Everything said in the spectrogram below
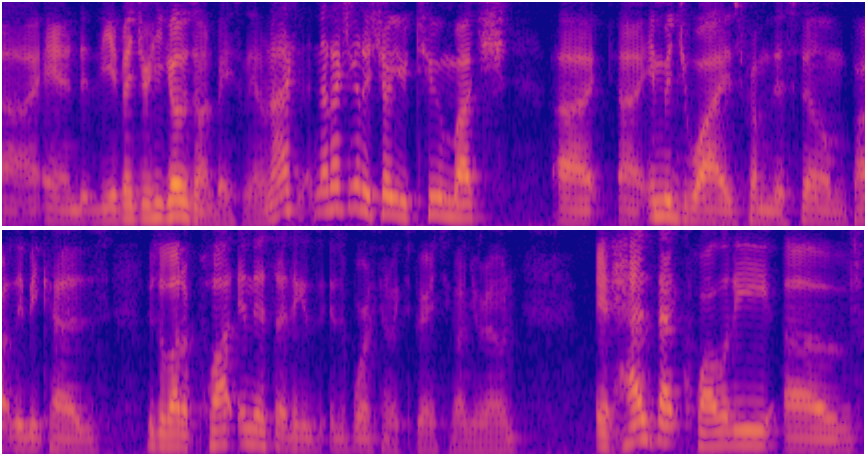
uh, and the adventure he goes on. Basically, I'm not not actually going to show you too much uh, uh, image-wise from this film, partly because there's a lot of plot in this that I think is, is worth kind of experiencing on your own. It has that quality of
